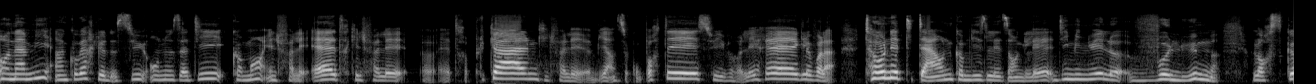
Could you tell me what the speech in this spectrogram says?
On a mis un couvercle dessus, on nous a dit comment il fallait être, qu'il fallait euh, être plus calme, qu'il fallait bien se comporter, suivre les règles, voilà. Tone it down, comme disent les Anglais, diminuer le volume lorsque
